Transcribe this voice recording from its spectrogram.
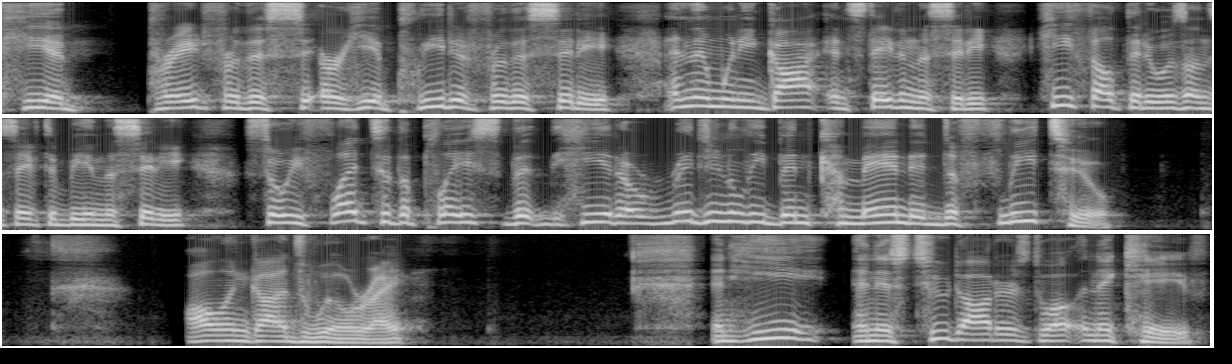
he had prayed for this, or he had pleaded for this city. And then when he got and stayed in the city, he felt that it was unsafe to be in the city. So he fled to the place that he had originally been commanded to flee to. All in God's will, right? And he and his two daughters dwelt in a cave.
